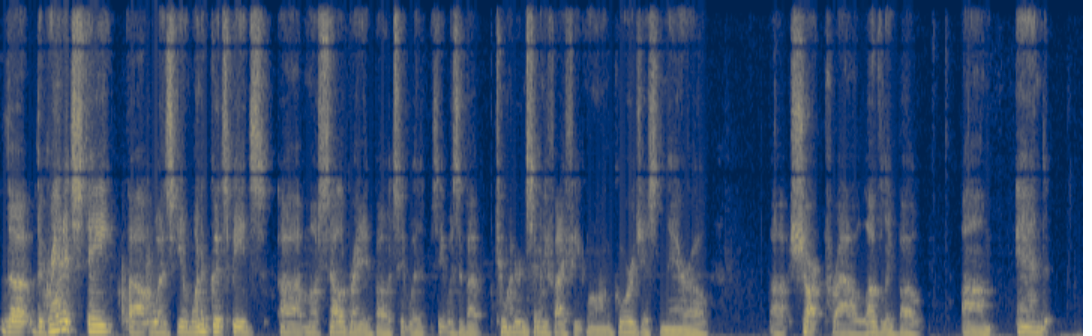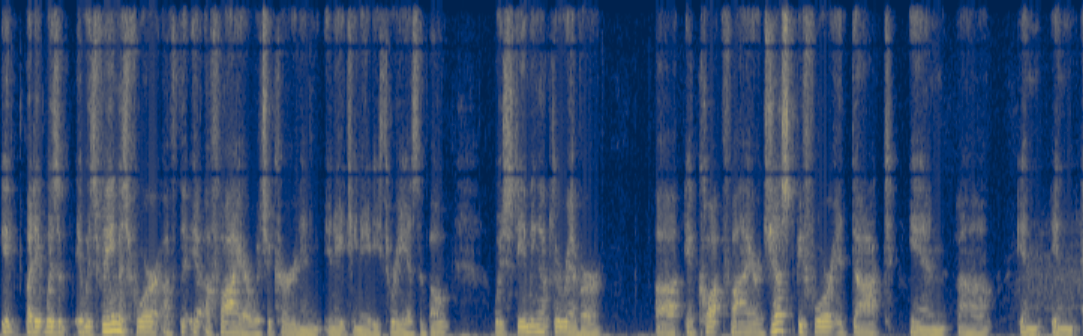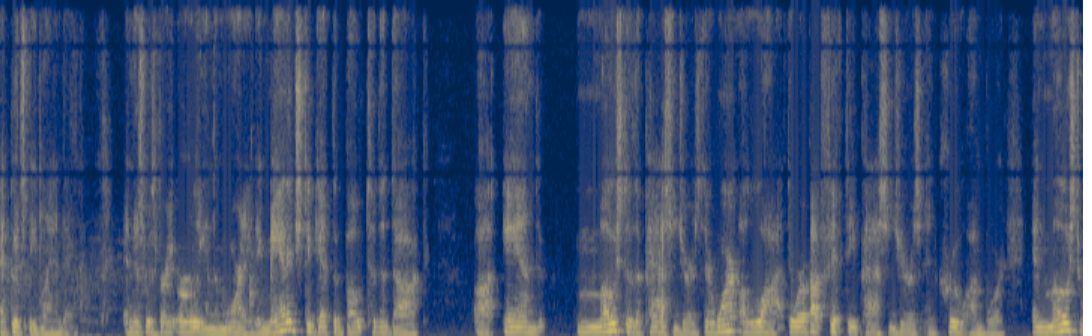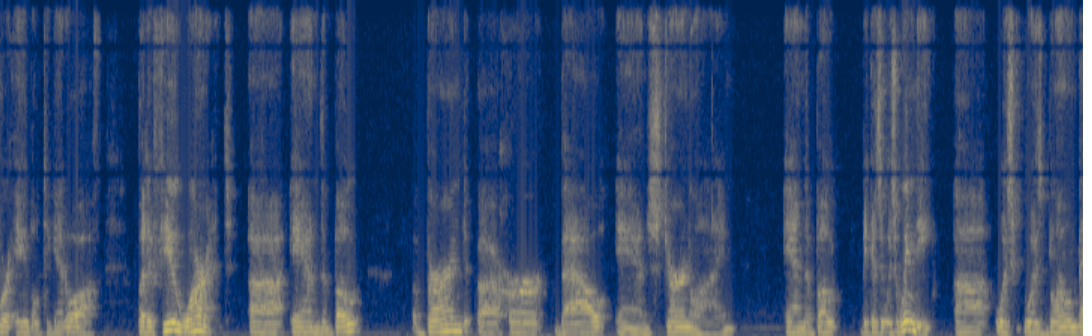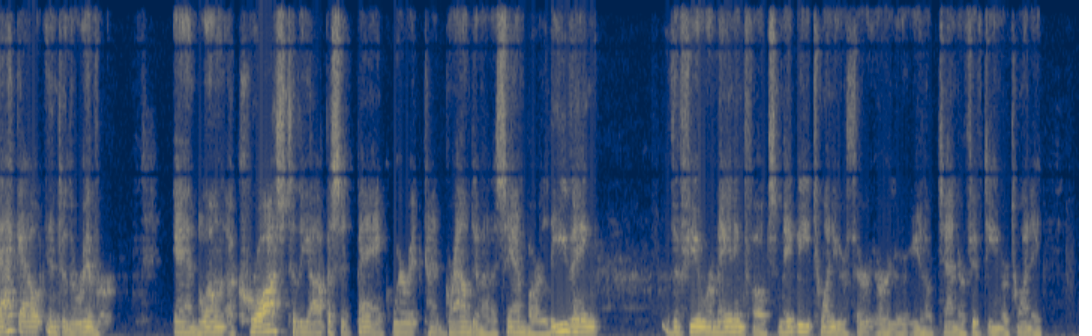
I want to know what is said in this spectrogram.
the the Granite State uh, was you know one of Goodspeed's uh, most celebrated boats. It was it was about 275 feet long, gorgeous, narrow, uh, sharp prow, lovely boat. Um, and it but it was it was famous for a, a fire which occurred in in 1883 as the boat was steaming up the river. Uh, it caught fire just before it docked in uh, in in at Goodspeed Landing, and this was very early in the morning. They managed to get the boat to the dock, uh, and most of the passengers there weren't a lot. There were about fifty passengers and crew on board, and most were able to get off, but a few weren't, uh, and the boat burned uh, her bow and stern line, and the boat because it was windy uh, was was blown back out into the river and blown across to the opposite bank where it kind of grounded on a sandbar, leaving the few remaining folks, maybe 20 or 30 or, you know 10 or 15 or 20,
